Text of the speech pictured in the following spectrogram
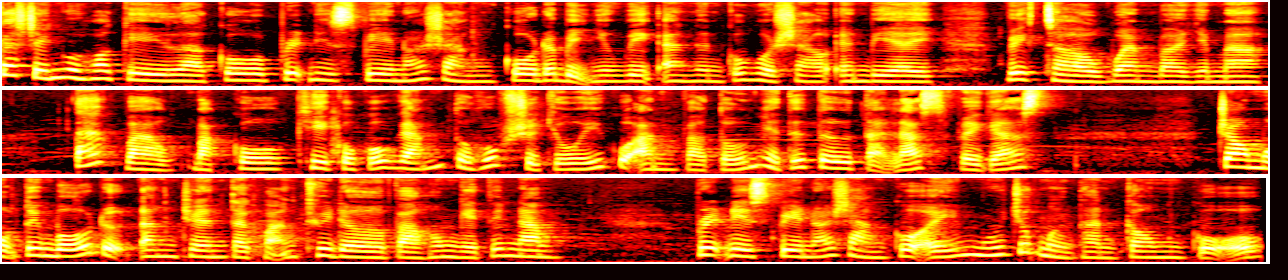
Ca sĩ người Hoa Kỳ là cô Britney Spears nói rằng cô đã bị nhân viên an ninh của ngôi sao NBA Victor Wembanyama tác vào mặt cô khi cô cố gắng thu hút sự chú ý của anh vào tối ngày thứ Tư tại Las Vegas. Trong một tuyên bố được đăng trên tài khoản Twitter vào hôm ngày thứ Năm, Britney Spears nói rằng cô ấy muốn chúc mừng thành công của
